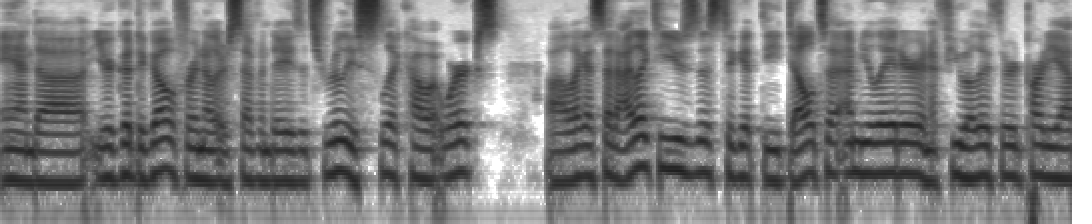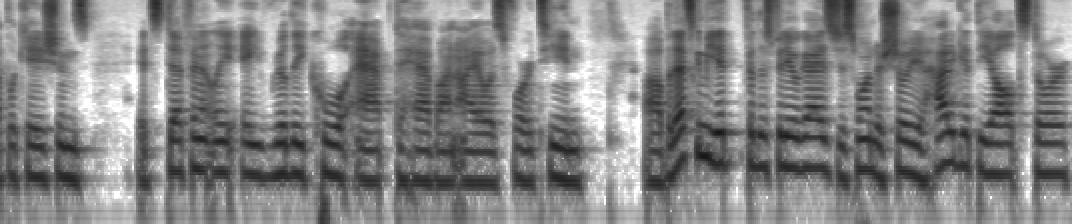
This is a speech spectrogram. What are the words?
and uh, you're good to go for another seven days. It's really slick how it works. Uh, like I said, I like to use this to get the Delta emulator and a few other third-party applications. It's definitely a really cool app to have on iOS 14. Uh, but that's going to be it for this video, guys. Just wanted to show you how to get the alt store.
